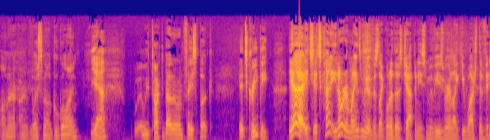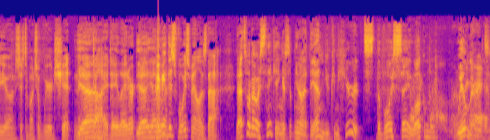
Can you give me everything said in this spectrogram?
on our, our voicemail Google line. yeah. We talked about it on Facebook. It's creepy. Yeah, it's it's kind of you know what it reminds me of is like one of those Japanese movies where like you watch the video and it's just a bunch of weird shit and then Yeah. you die a day later. Yeah, yeah, Maybe yeah. this voicemail is that. That's what I was thinking. Except you know, at the end you can hear it's the voice say, "Welcome to Wheel Nerds."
